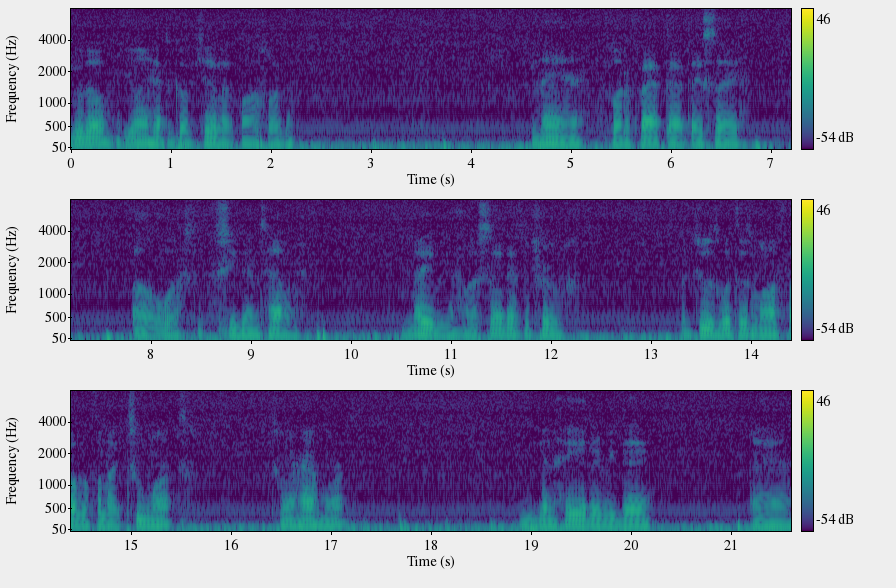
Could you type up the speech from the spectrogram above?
You know, you ain't have to go kill that motherfucker. Man, for the fact that they say, oh, well, she didn't tell him. Maybe. Let's say that's the truth. But you was with this motherfucker for like two months, two and a half months. You getting head every day and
